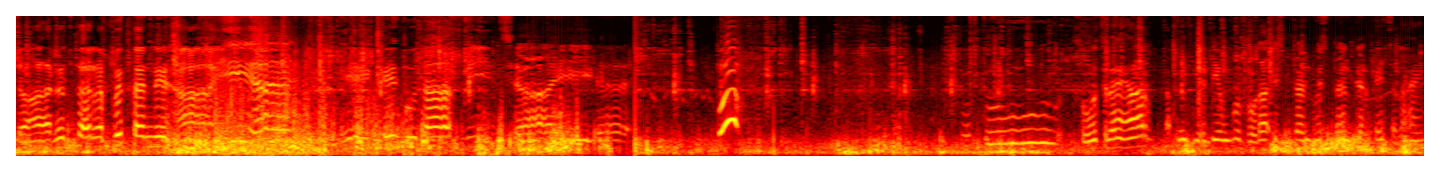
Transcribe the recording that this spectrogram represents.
चार तरफ़ तन्हाई है, एक उदासी छाई है। टू सोच रहे हैं यार, अपनी केटीएम को थोड़ा स्टंट विस्टंट करके चलाएँ।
